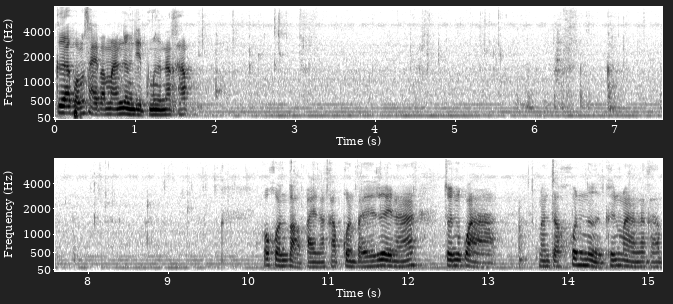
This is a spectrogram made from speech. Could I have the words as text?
เกลือผมใส่ประมาณหนึ่งหยิบมือนะครับก็คนต่อไปนะครับ คนไปเรื่อยๆนะ จนกว่ามันจะข้นหนืดขึ้นมานะครับ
